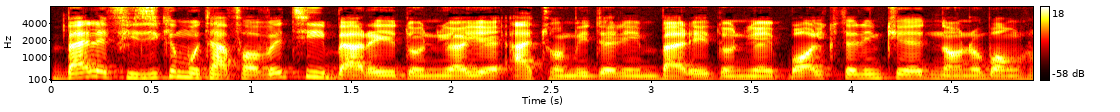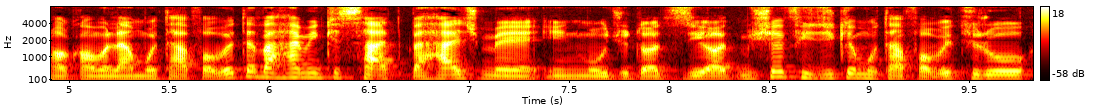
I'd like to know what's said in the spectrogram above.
بله فیزیک متفاوتی برای دنیای اتمی داریم برای دنیای بالک داریم که نانو با اونها کاملا متفاوته و همین که سطح به حجم این موجودات زیاد میشه فیزیک متفاوتی رو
